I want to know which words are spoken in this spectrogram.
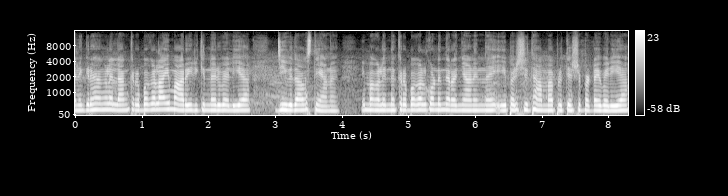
അനുഗ്രഹങ്ങളെല്ലാം കൃപകളായി മാറിയിരിക്കുന്ന ഒരു വലിയ ജീവിതാവസ്ഥയാണ്. ഈ മകൾ ഇന്ന് കൃപകൾ കൊണ്ട് നിറഞ്ഞാണ് ഇന്ന് ഈ പരിശുദ്ധ അമ്മ പ്രത്യക്ഷപ്പെട്ട വലിയ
